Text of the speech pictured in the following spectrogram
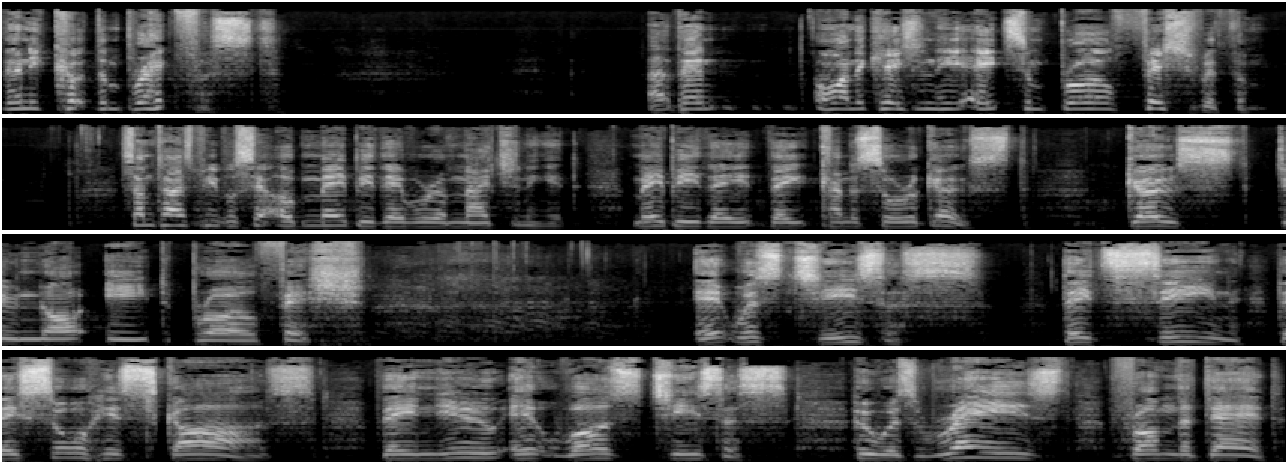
then he cooked them breakfast. Uh, then on one occasion, he ate some broiled fish with them. Sometimes people say, oh, maybe they were imagining it. Maybe they, they kind of saw a ghost. Ghosts do not eat broiled fish. It was Jesus. They'd seen, they saw his scars. They knew it was Jesus who was raised from the dead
